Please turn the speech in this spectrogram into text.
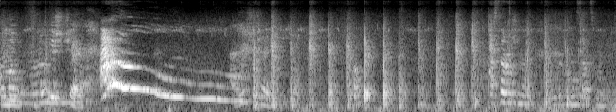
Мама, будешь чай? Будешь чай? Осторожно, назад смотри.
